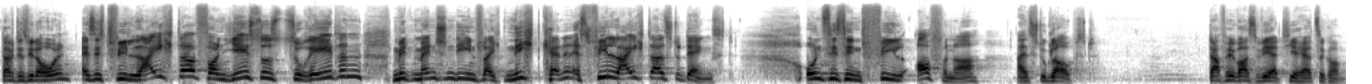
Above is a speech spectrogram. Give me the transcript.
Darf ich das wiederholen? Es ist viel leichter, von Jesus zu reden mit Menschen, die ihn vielleicht nicht kennen. Es ist viel leichter, als du denkst. Und sie sind viel offener, als du glaubst. Dafür war es wert, hierher zu kommen.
